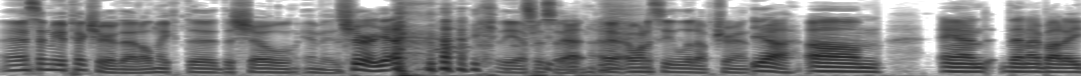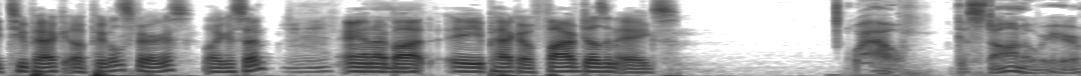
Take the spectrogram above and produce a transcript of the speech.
Eh, send me a picture of that. I'll make the the show image Sure, yeah. for the episode. I, I want to see lit up Trent. yeah. Um, and then I bought a two pack of pickled asparagus, like I said, Mhm. and I Mhm. bought a pack of five dozen eggs. Wow, Gaston over here.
